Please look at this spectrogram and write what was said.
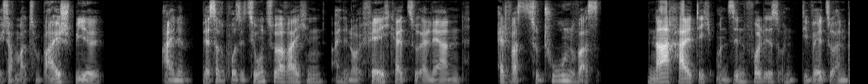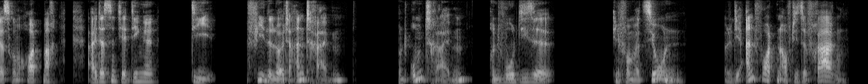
ich sag mal zum Beispiel, eine bessere Position zu erreichen, eine neue Fähigkeit zu erlernen, etwas zu tun, was nachhaltig und sinnvoll ist und die Welt zu einem besseren Ort macht. All das sind ja Dinge, die viele Leute antreiben und umtreiben und wo diese Informationen oder die Antworten auf diese Fragen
